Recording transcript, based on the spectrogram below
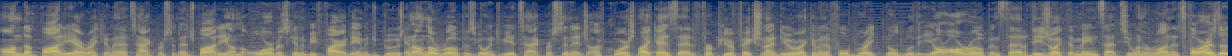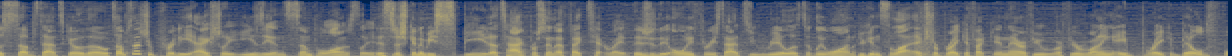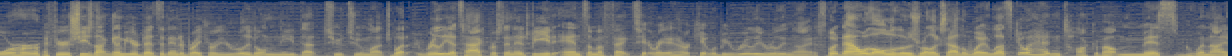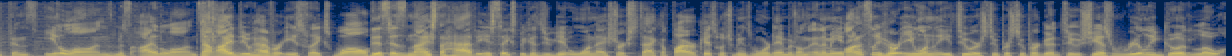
On the body, I recommend attack percentage body. On the orb is going to be fire damage boost, and on the rope is going to be attack percentage. Of course, like I said, for Pure Fiction, I do recommend a full break build with the ERR rope instead. These are like the main stats you want to run. As far as those substats go, though, substats are pretty actually easy and simple, honestly. It's just going to be speed, attack percent, effect hit rate. These are the only three stats you realistically want. You can slot extra break effect in there if you if you're running a break build for her. If you're she's not going to be your designated breaker, you really don't need that too too much. But really, attack percentage, speed, and some effect hit rate in her kit would be really really nice. But now with all of those relics out of the way, let's go ahead and talk about Miss Guinaifen's Eidolons, Miss Eidolons. Now I do have her E6. Well, this is nice to have E6 because you get one extra stack of Fire Kiss, which means more damage on the enemy. Honestly, her E1 and E2 are super super good too. She has really good low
